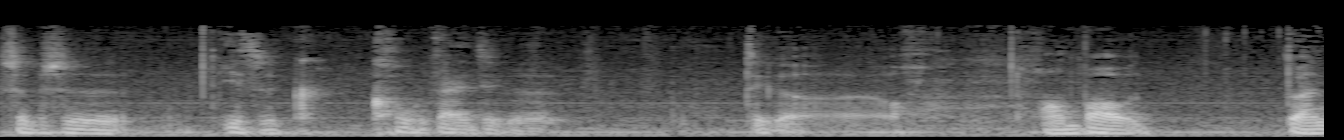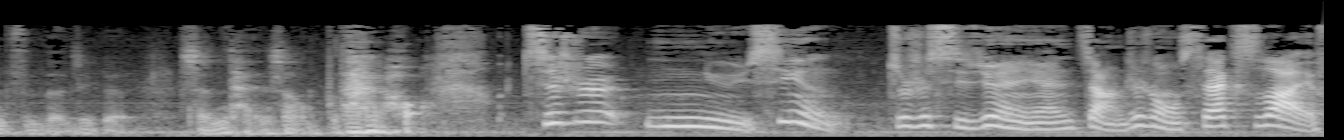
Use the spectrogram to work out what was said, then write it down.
是不是一直扣扣在这个这个黄暴段子的这个神坛上不太好。其实女性就是喜剧演员讲这种 sex life，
